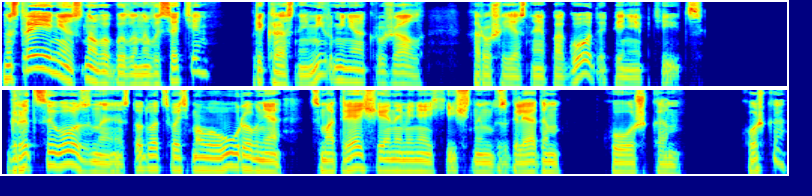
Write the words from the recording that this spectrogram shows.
Настроение снова было на высоте, Прекрасный мир меня окружал, хорошая ясная погода, пение птиц. Грациозная, 128 уровня, смотрящая на меня хищным взглядом кошка. Кошка?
